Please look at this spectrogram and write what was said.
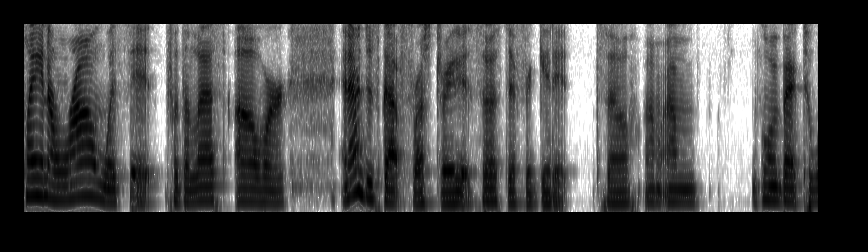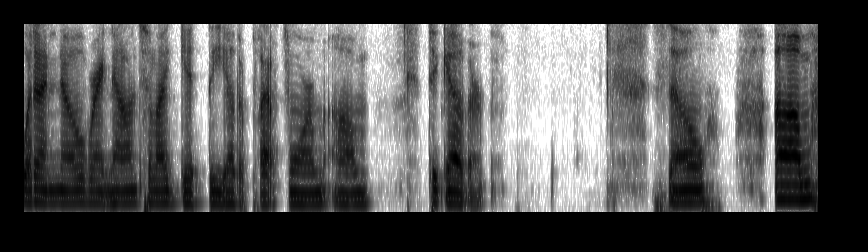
playing around with it for the last hour, and I just got frustrated, so I said, "Forget it." So I'm, I'm going back to what I know right now until I get the other platform um, together. So um,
